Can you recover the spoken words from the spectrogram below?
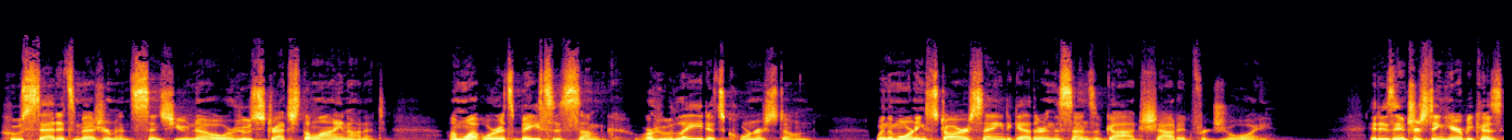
Who set its measurements, since you know, or who stretched the line on it? On what were its bases sunk, or who laid its cornerstone? When the morning stars sang together and the sons of God shouted for joy. It is interesting here because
